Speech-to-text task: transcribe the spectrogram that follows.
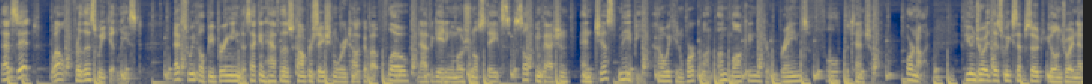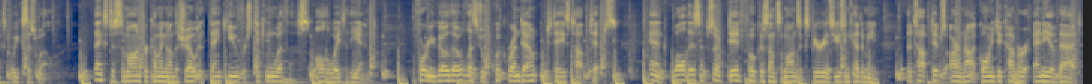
That's it. Well, for this week at least. Next week, I'll be bringing the second half of this conversation where we talk about flow, navigating emotional states, self compassion, and just maybe how we can work on unlocking your brain's full potential. Or not. If you enjoyed this week's episode, you'll enjoy next week's as well. Thanks to Saman for coming on the show, and thank you for sticking with us all the way to the end. Before you go, though, let's do a quick rundown of today's top tips. And while this episode did focus on Saman's experience using ketamine, the top tips are not going to cover any of that.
